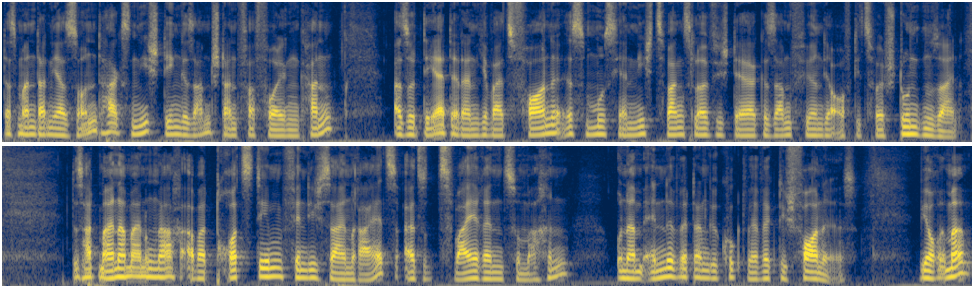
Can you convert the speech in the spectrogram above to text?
dass man dann ja sonntags nicht den Gesamtstand verfolgen kann. Also der, der dann jeweils vorne ist, muss ja nicht zwangsläufig der Gesamtführende auf die zwölf Stunden sein. Das hat meiner Meinung nach aber trotzdem, finde ich, seinen Reiz, also zwei Rennen zu machen und am Ende wird dann geguckt, wer wirklich vorne ist. Wie auch immer,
